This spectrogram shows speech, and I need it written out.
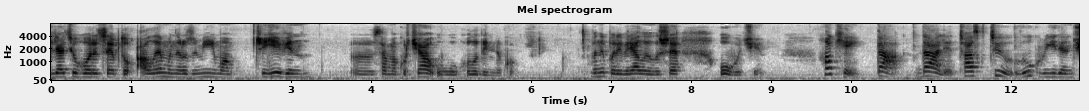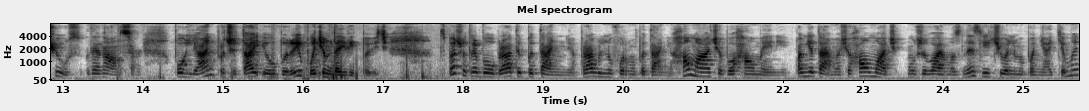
для цього рецепту, але ми не розуміємо, чи є він е, саме курча у холодильнику. Вони перевіряли лише овочі. Окей, так, далі. Task 2. Look, read and choose, then answer. Поглянь, прочитай і обери, потім дай відповідь. Спершу треба обрати питання, правильну форму питання. How much або how many. Пам'ятаємо, що how much ми вживаємо з незлічувальними поняттями,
